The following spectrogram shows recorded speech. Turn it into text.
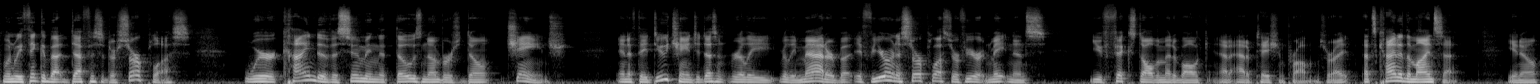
when we think about deficit or surplus, we're kind of assuming that those numbers don't change. And if they do change, it doesn't really really matter. But if you're in a surplus or if you're at maintenance, you've fixed all the metabolic adaptation problems, right? That's kind of the mindset, you know.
